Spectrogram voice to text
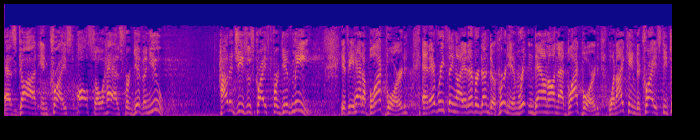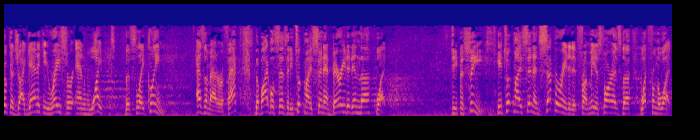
as God in Christ also has forgiven you. How did Jesus Christ forgive me? If he had a blackboard and everything I had ever done to hurt him written down on that blackboard, when I came to Christ, he took a gigantic eraser and wiped the slate clean. As a matter of fact, the Bible says that he took my sin and buried it in the what? Deepest seas. He took my sin and separated it from me as far as the what from the what?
